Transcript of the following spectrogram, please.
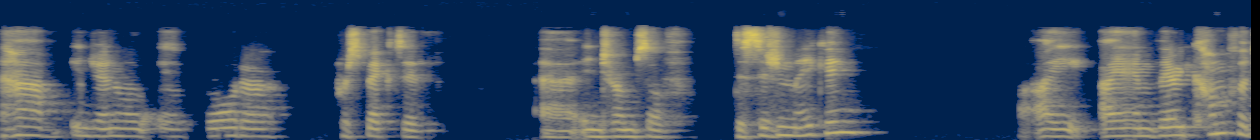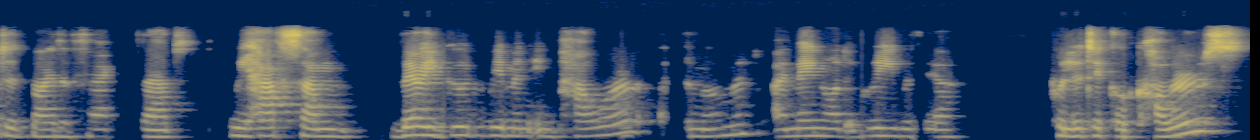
have in general a broader perspective uh, in terms of decision making. I, I am very comforted by the fact that we have some very good women in power at the moment. I may not agree with their political colors,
